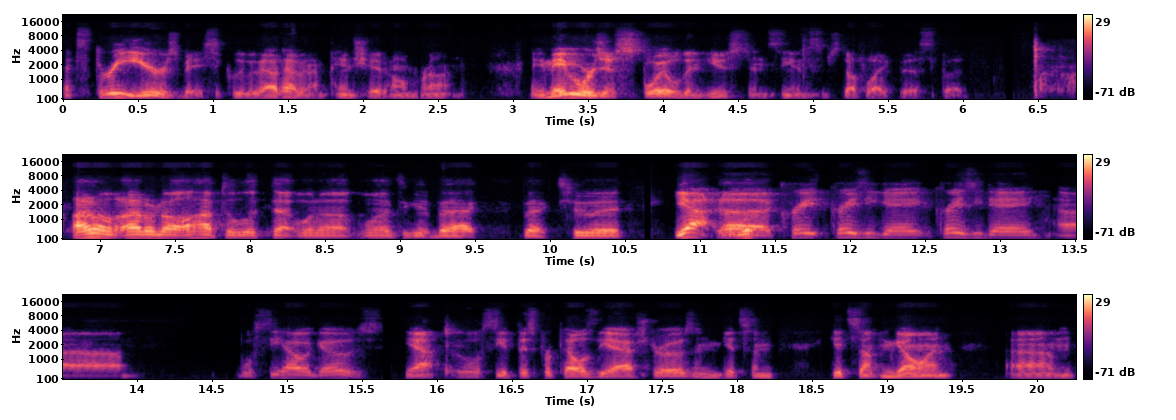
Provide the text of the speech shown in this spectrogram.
That's three years basically without having a pinch hit home run. I mean, maybe we're just spoiled in Houston seeing some stuff like this, but I don't I don't know. I'll have to look that one up. We'll have to get back back to it. Yeah, uh, cra- crazy day, crazy day. Um, we'll see how it goes. Yeah, we'll see if this propels the Astros and get some get something going. Um,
